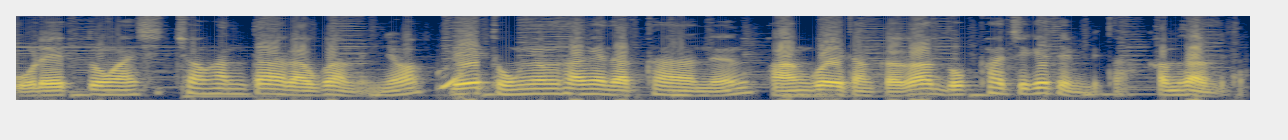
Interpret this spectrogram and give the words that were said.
오랫동안 시청한다라고 하면요, 내 동영상에 나타나는 광고의 단가가 높아지게 됩니다. 감사합니다.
